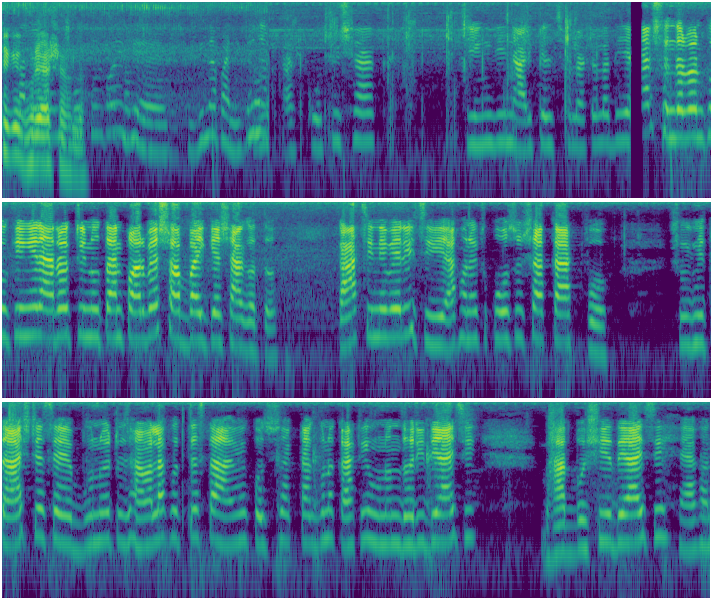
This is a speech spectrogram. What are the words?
থেকে ঘুরে আসা হলো। আর কচু শাক, চিংড়ি, নারকেল, ছোলা টোলা দিয়ে। আর সুন্দরবন কুকিং এর আরও একটি নূতন পর্বে সবাইকে স্বাগত। নিয়ে বেরিয়েছি, এখন একটু কচু শাক কাটবো। সুমিতা আসতেছে, বুনু একটু ঝামেলা করতেছে, আমি কচু শাক টাকগুলো কাটি, উনুন ধরি দিয়ে আইছি, ভাত বসিয়ে দিয়ে আইছি। এখন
